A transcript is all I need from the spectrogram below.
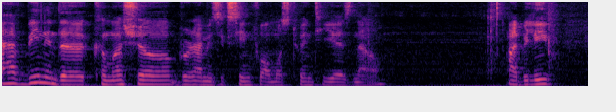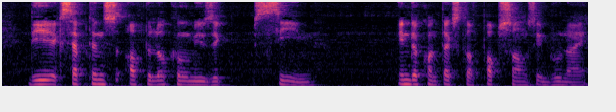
I have been in the commercial Brunei music scene for almost 20 years now. I believe the acceptance of the local music scene in the context of pop songs in Brunei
